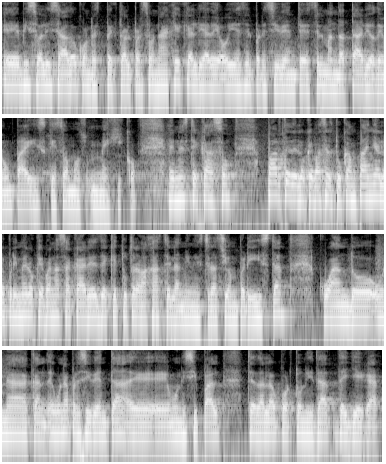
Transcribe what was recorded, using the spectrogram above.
eh, visualizado con respecto al personaje que al día de hoy es el presidente, es el mandatario de un país que somos México. En este caso, parte de lo que va a ser tu campaña, lo primero que van a sacar es de que tú trabajaste en la administración periodista cuando una, una presidenta eh, eh, municipal te da la oportunidad de llegar.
